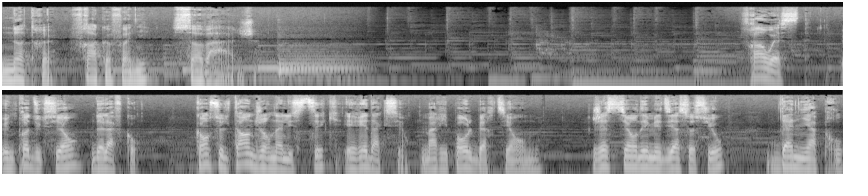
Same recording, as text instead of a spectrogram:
notre francophonie sauvage. Franc Ouest, une production de l'AFCO. Consultante journalistique et rédaction, Marie-Paul Berthiaume. Gestion des médias sociaux, Dania Prou.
